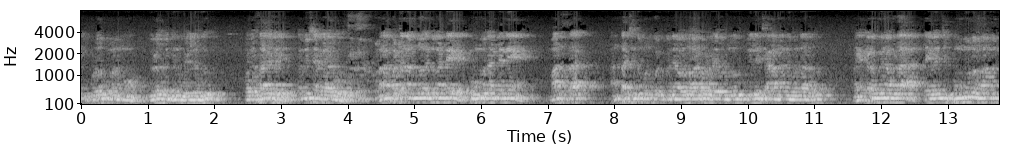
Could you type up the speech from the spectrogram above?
ఇప్పుడు వరకు మనము విడో పింఛన్ వెళ్ళదు ఒకసారి కమిషనర్ గారు మన పట్టణంలో ఎందుకంటే కొమ్మూరు అంటేనే మాస్టర్ అంతా చిరుపులు కొట్టుకునేవాళ్ళు ఆటో డ్రైవర్లు వీళ్ళే చాలా మంది ఉన్నారు. ఎక్కడ పోయినా కూడా దయవచ్చి కొమ్మూరులో మాత్రం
